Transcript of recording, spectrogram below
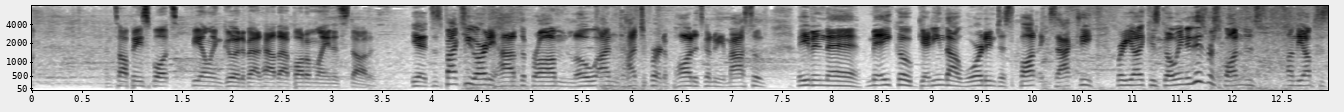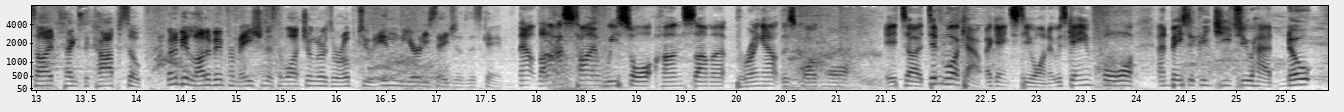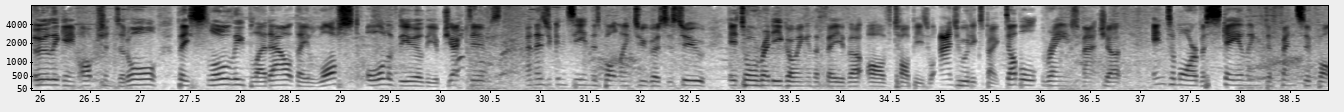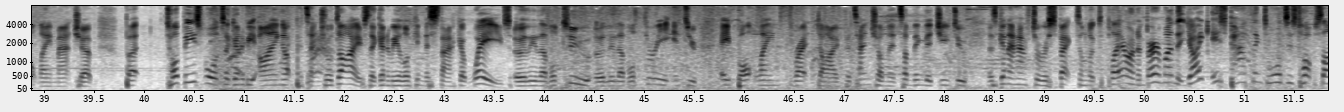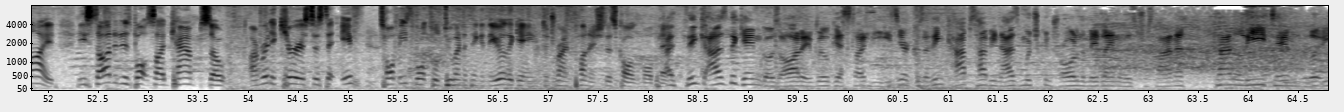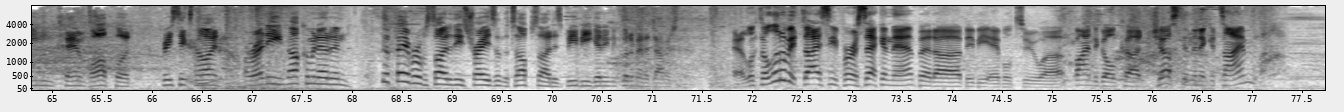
And Top Esports feeling good about how that bottom lane has started. Yeah, the fact you already have the Braum low and had to burn a pod is going to be massive. Even uh, Meiko getting that ward into spot exactly where Yike is going. It is responded on the opposite side thanks to Cap, so going to be a lot of information as to what junglers are up to in the early stages of this game. Now, the last time we saw Hans Sama bring out this Kog'Maw, it uh, didn't work out against T1. It was game four, and basically G2 had no early game options at all. They slowly bled out. They lost all of the early objectives, and as you can see in this bot lane 2 versus 2, it's already going in the favor of Top Well, as you would expect, double ranged matchup into more of a scaling defensive bot lane matchup, but Top Esports are going to be eyeing up potential dives. They're going to be looking to stack up waves, early level 2, early level 3, into a bot lane threat dive potential. And it's something that G2 is going to have to respect and look to play around. And bear in mind that Yike is pathing towards his top side. He started his bot side camp, so I'm really curious as to if Top Esports will do anything in the early game to try and punish this Kog'Maw pick. I think as the game goes on, it will get slightly easier because I think Caps having as much control in the mid lane as Tristana can lead to him leading down bot, but 369 already not coming out in the favourable side of these trades on the top side is BB getting a good amount of damage there. Yeah, it looked a little bit dicey for a second there, but uh, BB able to uh, find the gold card just in the nick of time.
